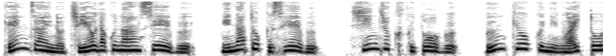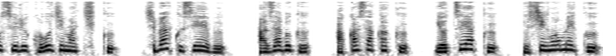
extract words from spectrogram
現在の千代田区南西部、港区西部、新宿区東部、文京区に該当する麹町区、芝区西部、麻布区、赤坂区、四谷区、牛込区、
